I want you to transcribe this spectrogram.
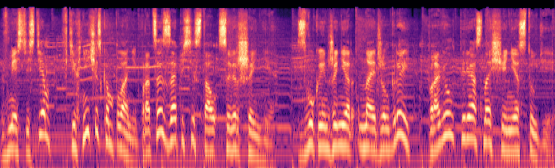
Вместе с тем, в техническом плане процесс записи стал совершеннее. Звукоинженер Найджел Грей провел переоснащение студии.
